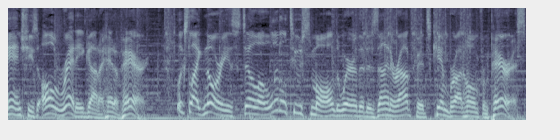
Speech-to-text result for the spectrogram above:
and she's already got a head of hair. Looks like Nori is still a little too small to wear the designer outfits Kim brought home from Paris.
